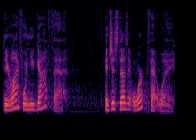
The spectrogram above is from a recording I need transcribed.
in your life when you got that. It just doesn't work that way.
